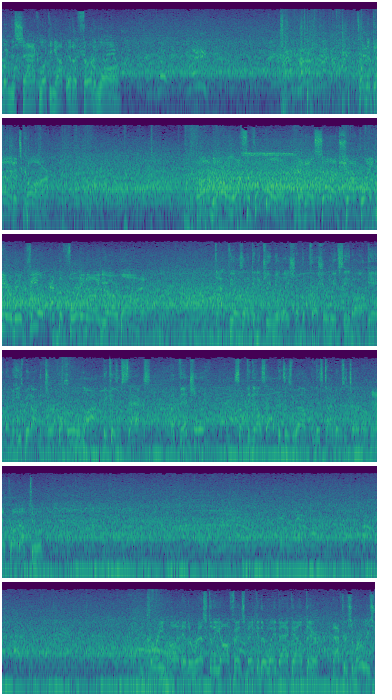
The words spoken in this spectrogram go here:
The sack looking up at a third and long. From the gun, it's Carr. Oh, no, he lost the football. And they'll set up shop right near midfield at the 49-yard line. That feels like an accumulation of the pressure we've seen all game. I mean, he's been on the turf a whole lot because of sacks. Eventually, something else happens as well, and this time it was a turnover. Yeah, caught up to him. Kareem Hunt and the rest of the offense making their way back out there. After some early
